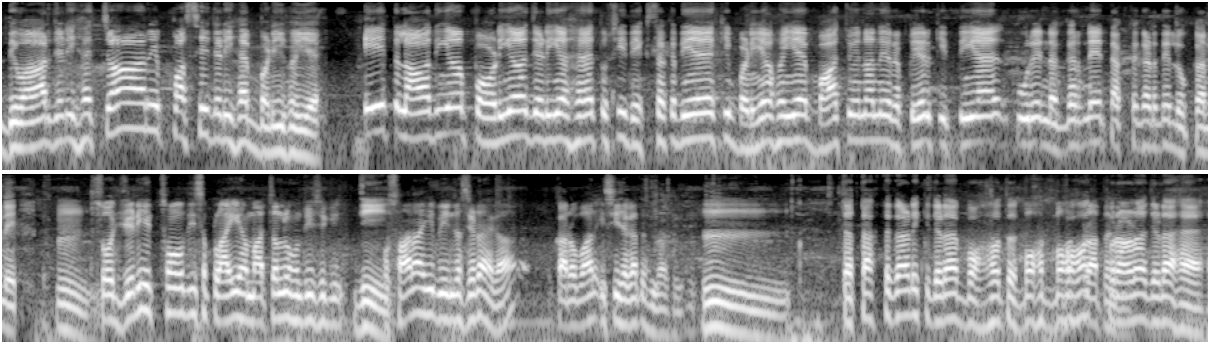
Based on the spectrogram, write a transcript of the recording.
ਦੀਵਾਰ ਜਿਹੜੀ ਹੈ ਚਾਰੇ ਪਾਸੇ ਜਿਹੜੀ ਹੈ ਬਣੀ ਹੋਈ ਹੈ। ਇਹ ਤਲਾਅ ਦੀਆਂ ਪੌੜੀਆਂ ਜਿਹੜੀਆਂ ਹੈ ਤੁਸੀਂ ਦੇਖ ਸਕਦੇ ਆ ਕਿ ਬਣੀਆਂ ਹੋਈਆਂ ਬਾਅਦ ਚੋਂ ਇਹਨਾਂ ਨੇ ਰਿਪੇਅਰ ਕੀਤੀਆਂ ਪੂਰੇ ਨਗਰ ਨੇ ਤਖਤਗੜ੍ਹ ਦੇ ਲੋਕਾਂ ਨੇ। ਹੂੰ। ਸੋ ਜਿਹੜੀ ਇੱਥੋਂ ਦੀ ਸਪਲਾਈ ਹਿਮਾਚਲ ਨੂੰ ਹੁੰਦੀ ਸੀਗੀ ਜੀ। ਉਹ ਸਾਰਾ ਹੀ ਬਿਜ਼ਨਸ ਜਿਹੜਾ ਹੈਗਾ ਕਾਰੋਬਾਰ ਇਸੀ ਜਗ੍ਹਾ ਤੇ ਹੁੰਦਾ ਸੀ। ਹੂੰ। ਤਾਂ ਤਖਤਗੜ੍ਹ ਇੱਕ ਜਿਹੜਾ ਬਹੁਤ ਬਹੁਤ ਬਹੁਤ ਪੁਰਾਣਾ ਜਿਹੜਾ ਹੈ।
